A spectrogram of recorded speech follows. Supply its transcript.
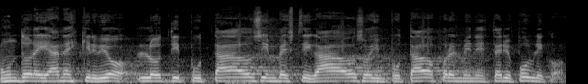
Mundo Orellana escribió, los diputados investigados o imputados por el Ministerio Público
